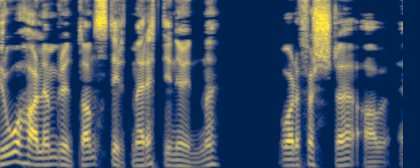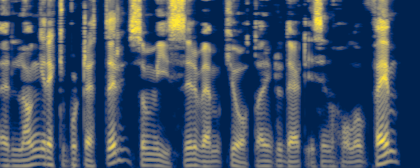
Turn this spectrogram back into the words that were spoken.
Gro Harlem Brundtland stirret meg rett inn i øynene og var det første av en lang rekke portretter som viser hvem Kyoto har inkludert i sin Hall of Fame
